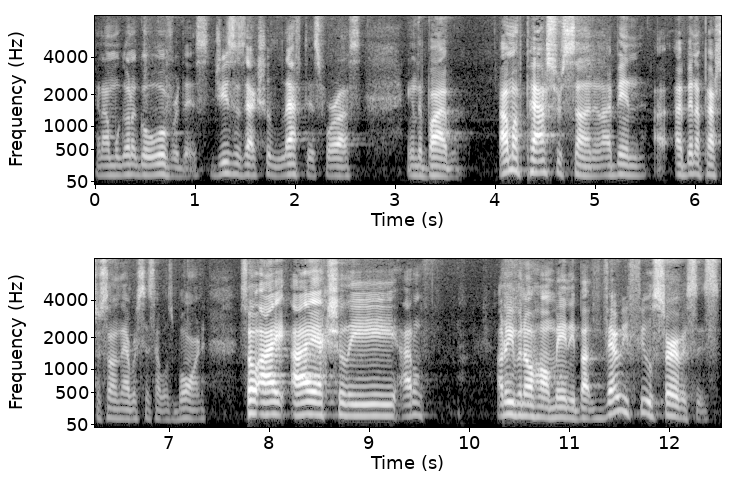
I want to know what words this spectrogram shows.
And I'm going to go over this. Jesus actually left this for us in the Bible. I'm a pastor's son, and I've been, I've been a pastor's son ever since I was born. So I, I actually, I don't, I don't even know how many, but very few services,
